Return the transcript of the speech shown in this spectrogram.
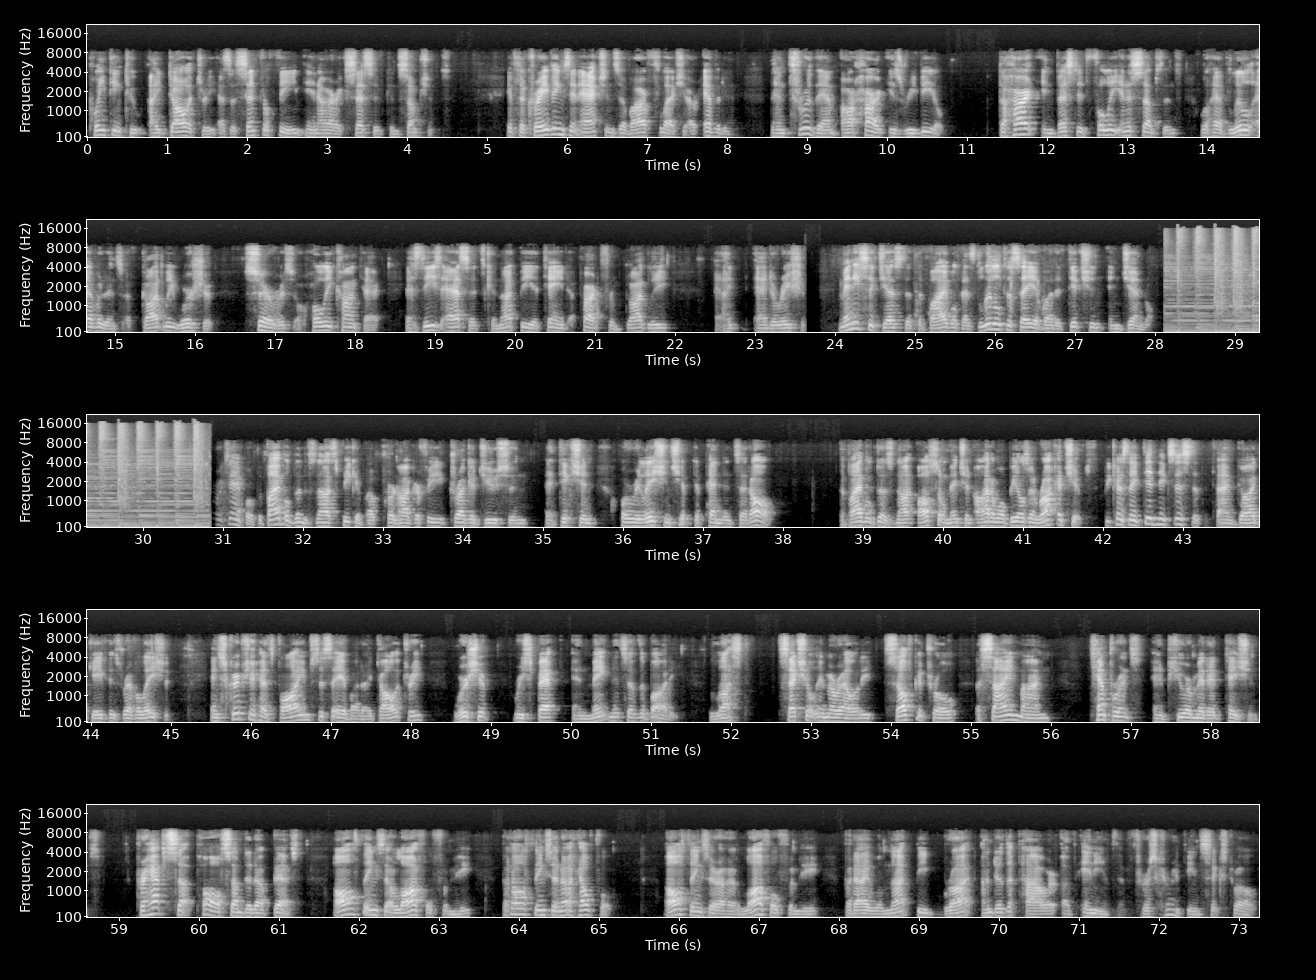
pointing to idolatry as a central theme in our excessive consumptions. If the cravings and actions of our flesh are evident, then through them our heart is revealed. The heart, invested fully in a substance, will have little evidence of godly worship, service, or holy contact, as these assets cannot be attained apart from godly adoration. Many suggest that the Bible has little to say about addiction in general. For example, the Bible does not speak about pornography, drug addiction, addiction, or relationship dependence at all. The Bible does not also mention automobiles and rocket ships because they didn't exist at the time God gave his revelation. And scripture has volumes to say about idolatry, worship, respect, and maintenance of the body, lust, sexual immorality, self control, a sound mind, temperance, and pure meditations. Perhaps Paul summed it up best All things are lawful for me, but all things are not helpful. All things are lawful for me, but I will not be brought under the power of any of them. 1 Corinthians 6:12.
